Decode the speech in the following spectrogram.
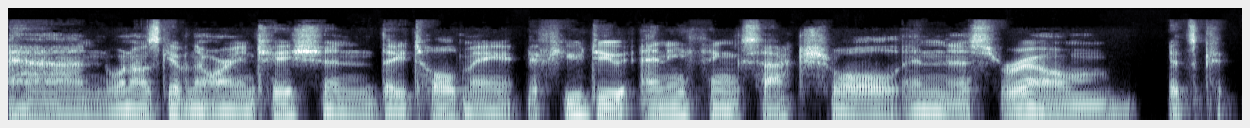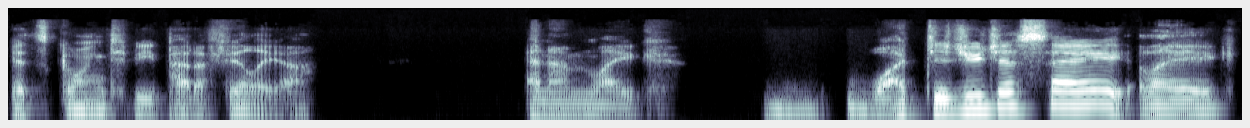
And when I was given the orientation, they told me if you do anything sexual in this room, it's it's going to be pedophilia. And I'm like, what did you just say? Like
